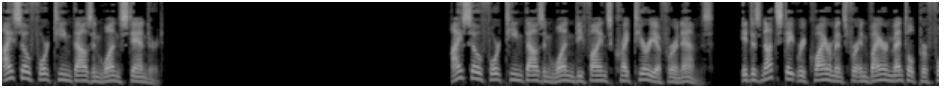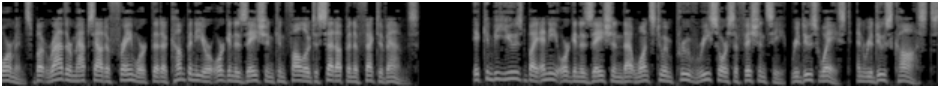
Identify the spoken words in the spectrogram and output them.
ISO 14001 standard ISO 14001 defines criteria for an EMS. It does not state requirements for environmental performance but rather maps out a framework that a company or organization can follow to set up an effective EMS. It can be used by any organization that wants to improve resource efficiency, reduce waste, and reduce costs.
